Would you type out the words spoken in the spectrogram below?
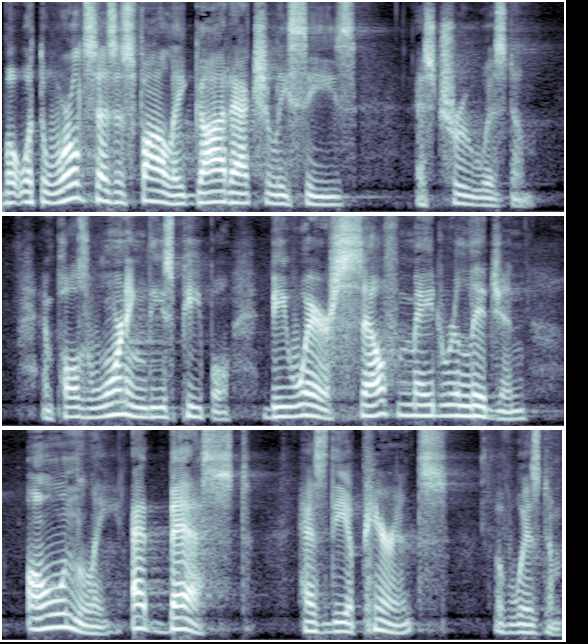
But what the world says is folly, God actually sees as true wisdom. And Paul's warning these people beware, self made religion only, at best, has the appearance of wisdom.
